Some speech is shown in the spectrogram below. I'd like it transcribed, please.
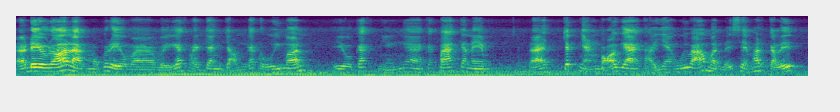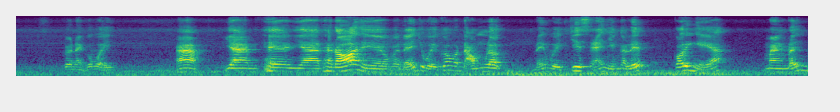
à, điều đó là một cái điều mà vị rất là trân trọng rất là quý mến yêu các những à, các bác các anh em đã chấp nhận bỏ ra thời gian quý báu mình để xem hết clip. Coi này của vị. À, và theo và theo đó thì để cho vị có động lực để vị chia sẻ những clip có ý nghĩa mang đến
